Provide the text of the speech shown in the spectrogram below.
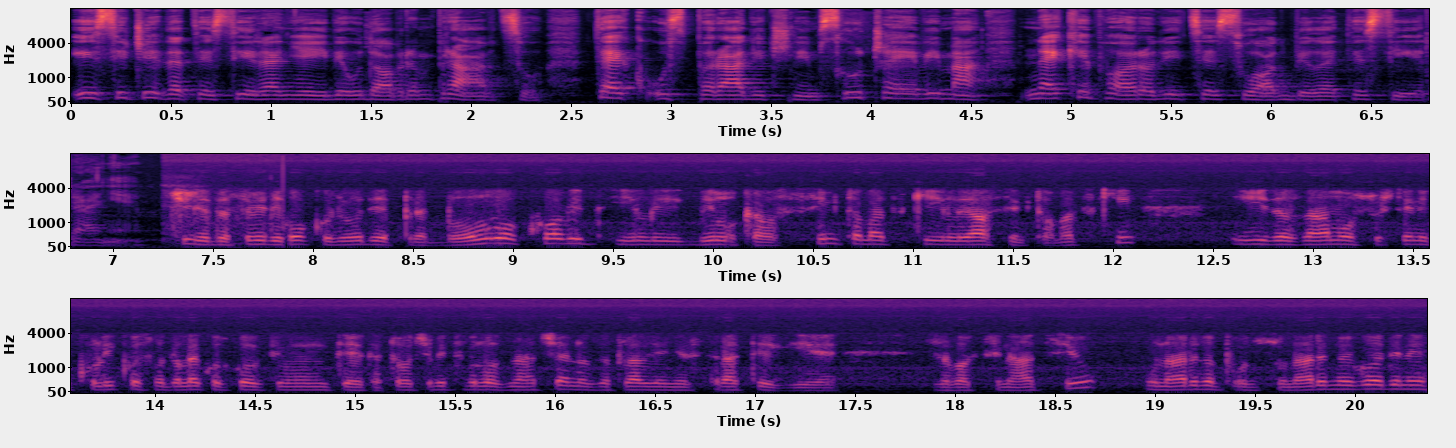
ističe da testiranje ide u dobrom pravcu. Tek u sporadičnim slučajevima neke porodice su odbile testiranje. Cilje da se vidi koliko ljudi je prebolilo COVID ili bilo kao simptomatski ili asimptomatski i da znamo u suštini koliko smo daleko od kolektivnog imuniteta. To će biti vrlo značajno za pravljenje strategije za vakcinaciju u narednom, u narednoj godini,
